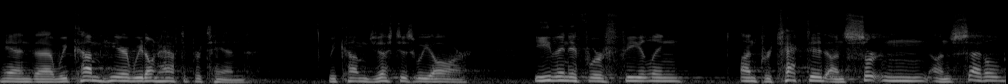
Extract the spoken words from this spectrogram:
And uh, we come here, we don't have to pretend. We come just as we are even if we're feeling unprotected, uncertain, unsettled,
